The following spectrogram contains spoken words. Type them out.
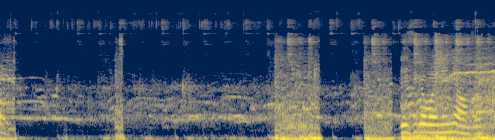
Priti Tamrapa. ताम्राकार पनि आउँछ भनेर ताम्राकार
